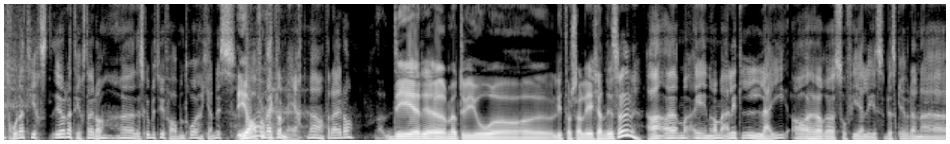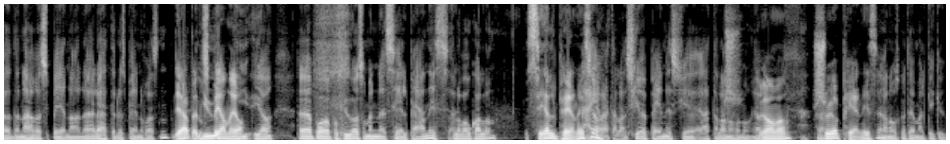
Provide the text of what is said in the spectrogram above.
Jeg tror det er tirsdag, ja, det er tirsdag i dag. Det skulle bety Farmen, tror jeg, kjendis. Ja. Fall reklamert med til det er i dag. Der eh, møter vi jo eh, litt forskjellige kjendiser. Ja, jeg innrømmer jeg er litt lei av å høre Sofie Elise beskrive denne, denne her spena, det, heter det spene forresten? Det heter en spene, ja. ja eh, på, på kua som en selpenis, eller hva hun kaller den? Selpenis, ja. Nei, et eller annet, sjøpenis, sjø, et eller annet sånt. Ja. Ja. Sjøpenis. Ja, Ja. når hun skal til å melke ku.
